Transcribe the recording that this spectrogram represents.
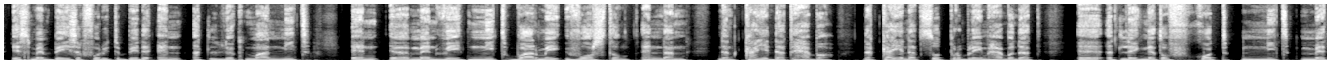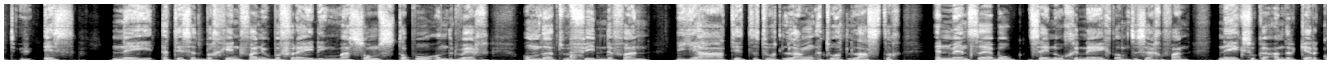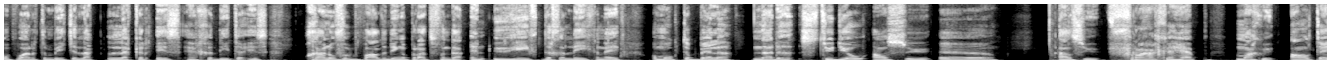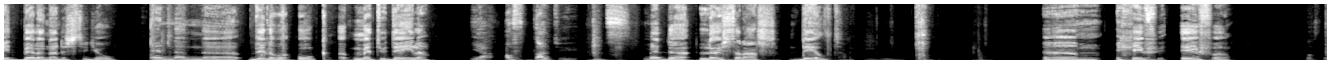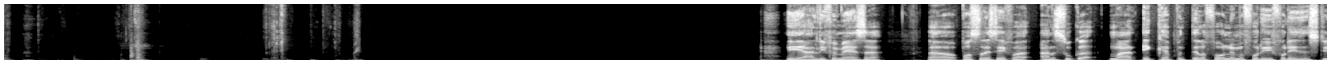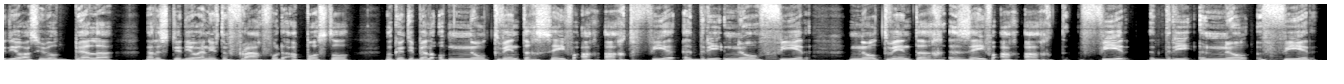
is men bezig voor u te bidden. En het lukt maar niet. En uh, men weet niet waarmee u worstelt. En dan, dan kan je dat hebben. Dan kan je dat soort probleem hebben. Dat uh, het lijkt net of God niet met u is. Nee, het is het begin van uw bevrijding. Maar soms stoppen we onderweg omdat we vinden van ja, dit, het wordt lang, het wordt lastig. En mensen hebben ook, zijn ook geneigd om te zeggen van... nee, ik zoek een andere kerk op waar het een beetje le lekker is en genieten is. We gaan over bepaalde dingen praten vandaag. En u heeft de gelegenheid om ook te bellen naar de studio. Als u, uh, als u vragen hebt, mag u altijd bellen naar de studio. En dan uh, willen we ook uh, met u delen. Ja, of dat u iets met de luisteraars deelt. Um, ik geef u even. Ja, lieve mensen. Uh, is even aan het zoeken. Maar ik heb een telefoonnummer voor u voor deze studio. Als u wilt bellen naar de studio en u heeft een vraag voor de apostel, dan kunt u bellen op 020 788 4304. 020 788 4304.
